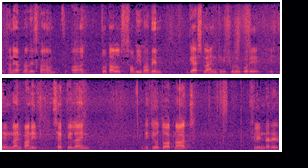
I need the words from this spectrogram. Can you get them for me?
এখানে আপনাদের টোটাল সবই পাবেন। গ্যাস লাইন থেকে শুরু করে স্টিম লাইন পানির সেফটি লাইন দ্বিতীয়ত আপনার সিলিন্ডারের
